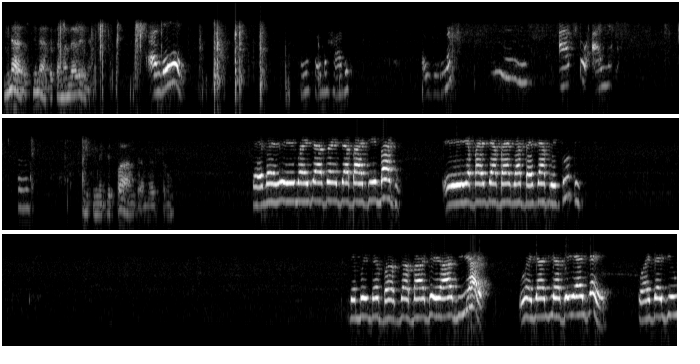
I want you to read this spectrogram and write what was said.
Cina, terus Cina, bahasa Mandarin. Adi. Ini sudah habis. Adina. Hmm. Aku ayah. Hmm. Ini kena Jepang, tak datang. Bagi baca baca bagi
